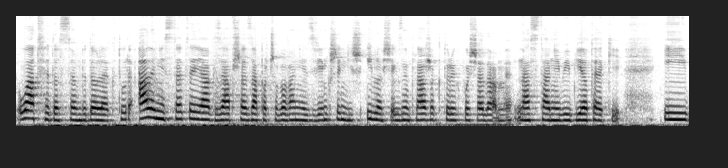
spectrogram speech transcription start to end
łatwy dostęp do lektur, ale niestety, jak zawsze, zapotrzebowanie jest większe niż ilość egzemplarzy, których posiadamy na stanie biblioteki. I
